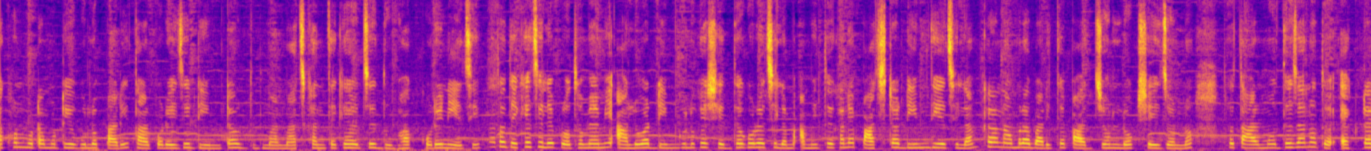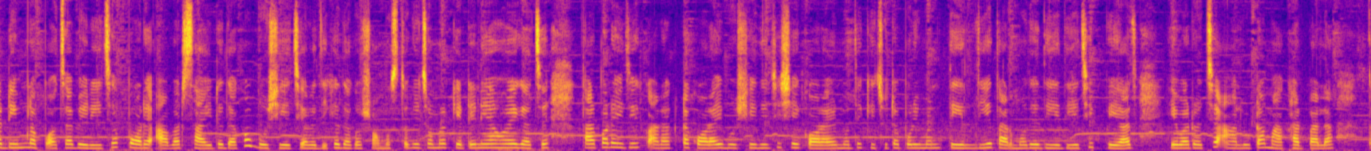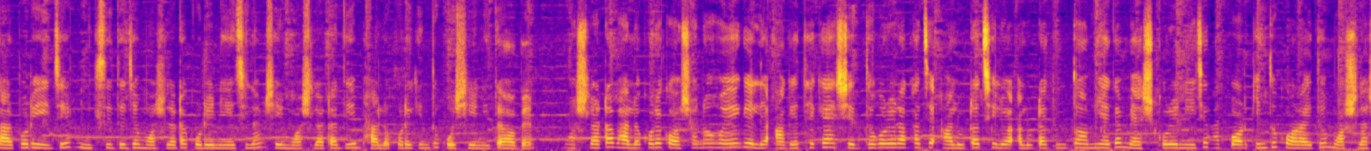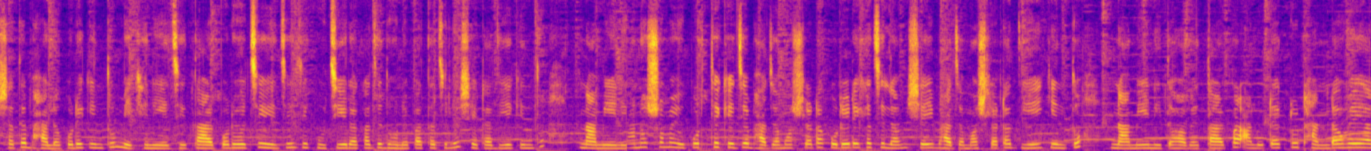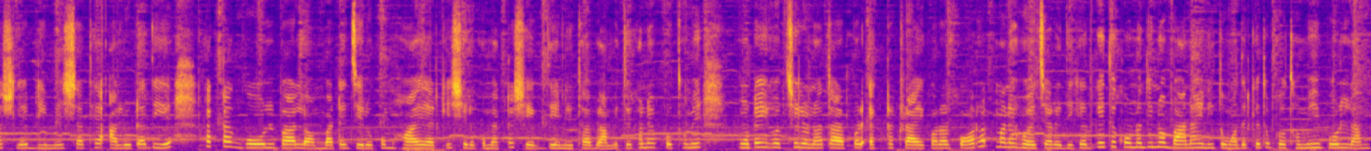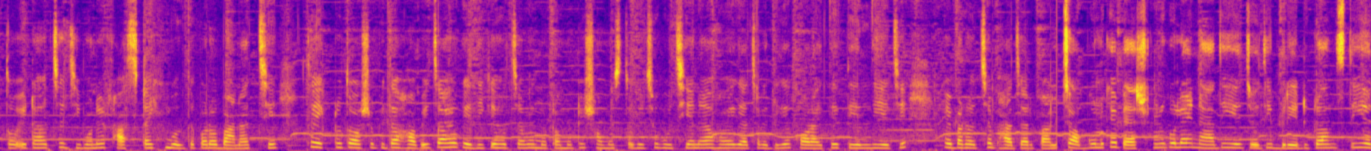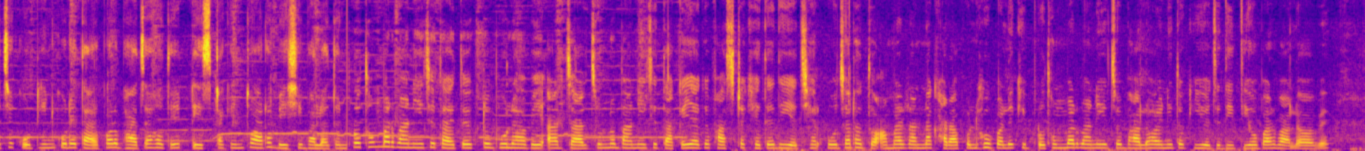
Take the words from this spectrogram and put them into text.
এখন মোটামুটি এগুলো পারি। তারপরে এই যে ডিমটাও মাঝখান থেকে হচ্ছে দুভাগ করে নিয়েছি। তা দেখেছিলে প্রথমে আমি আলু আর ডিমগুলোকে সেদ্ধ করেছিলাম। আমি তো এখানে পাঁচটা ডিম দিয়েছিলাম। কারণ আমরা বাড়িতে পাঁচজন লোক সেই জন্য। তো তার মধ্যে জানো তো, একটা ডিম না পচা বেরিয়েছে। পরে আবার সাইডে দেখো বসিয়েছি। আর এদিকে দেখো, সমস্ত কিছু আমরা কেটে নেওয়া হয়ে গেছে। তারপরে এই যে আর একটা কড়াই বসিয়ে দিয়েছি, সেই কড়াইয়ের মধ্যে কিছুটা পরিমাণ তেল দিয়ে তার মধ্যে দিয়ে দিয়েছি পেঁয়াজ, এবার হচ্ছে আলুটা মাখার পালা। তারপরে এই যে মিক্সিতে যে মশলাটা করে নিয়েছিলাম, সেই মশলাটা দিয়ে ভালো করে কিন্তু কষিয়ে নিতে হবে। মশলাটা ভালো করে কষানো হয়ে গেলে আগে থেকে সেদ্ধ করে রাখা যে আলুটা ছিল, আলুটা কিন্তু আমি আগে ম্যাশ করে নিয়েছি। তারপর কিন্তু কড়াইতে মশলার সাথে ভালো করে কিন্তু মেখে নিয়েছি। তারপরে হচ্ছে এই যে যে কুচিয়ে রাখা যে ধনে পাতা ছিল সেটা দিয়ে কিন্তু নামিয়ে নিই নামানোর সময় উপর থেকে যে ভাজা মশলাটা করে রেখেছিলাম, সেই ভাজা মশলাটা দিয়েই কিন্তু নামিয়ে নিতে হবে। তারপর আলুটা একটু ঠান্ডা হয়ে আসলে ডিমের সাথে আলুটা দিয়ে একটা গোল বা লম্বাটে যেরকম হয় আর কি, সেরকম একটা শেপ দিয়ে নিতে হবে। আমি তো এখানে প্রথমে মোটেই হচ্ছিল না, তারপর একটা ট্রাই করার পর মানে হয়েছে আর এদিকে। তো কোনোদিনও বানাইনি, তোমাদেরকে তো প্রথমেই বললাম। তো এটা হচ্ছে জীবনের ফার্স্ট টাইম বলতে পারো বানাচ্ছে। তো একটু তো অসুবিধা হবে। যাই হোক, এদিকে হচ্ছে আমার মোটামুটি সমস্ত কিছু গুছিয়ে নেওয়া হয়ে গেছে আর এদিকে কড়াইতে তেল দিয়েছি। এবার হচ্ছে ভাজার পাল। চপগুলোকে বেসনের গোলায় না দিয়ে যদি ব্রেড ক্রামস দিয়ে হচ্ছে কোটিং করে তারপর ভাজা হতে টেস্টটা কিন্তু আরও বেশি ভালো হতো। প্রথমবার বানিয়েছে, তাই তো একটু ভুল হবে। আর যার জন্য বানিয়েছে, তাকেই আগে ফার্স্টে খেতে দিয়েছে। আর ও জানো তো, আমার রান্না খারাপ হলেও বলে কি প্রথমবার বানিয়েছো ভালো হয়নি তো কী হয়েছে? দ্বিতীয়বার ভালো হবে।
